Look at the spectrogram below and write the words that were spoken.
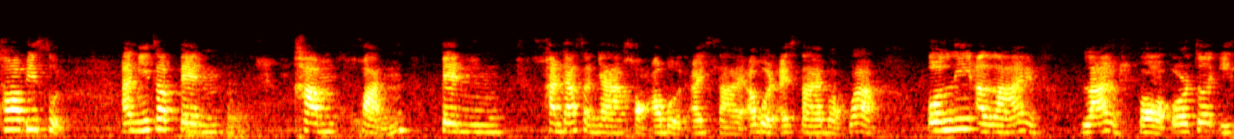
ชอบที่สุด อันนี้จะเป็นคำขวัญเป็น พันธสัญญาของอัลเบิร์ตไอน์สไตน์อัลเบิร์ตไอน์สไตน์บอกว่า only alive life for order is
